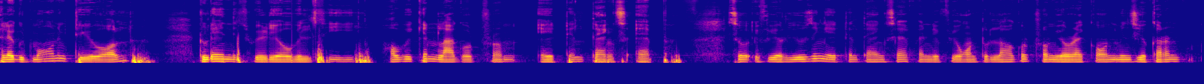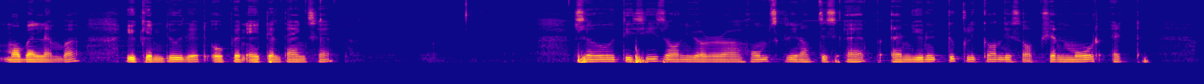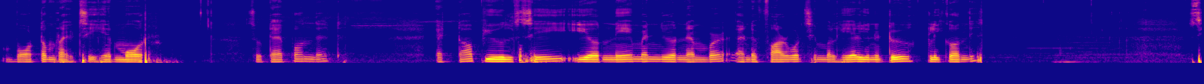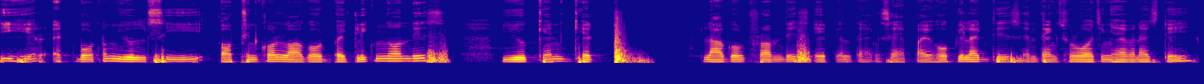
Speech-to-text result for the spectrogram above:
hello good morning to you all. Today in this video we'll see how we can log out from airtel thanks app. So if you're using airtel thanks app and if you want to log out from your account means your current mobile number you can do that. Open airtel thanks app. So this is on your uh, home screen of this app and you need to click on this option more at bottom right. See here more. So tap on that at top you will see your name and your number and a forward symbol here. You need to click on this. See here at bottom you will see option called logout. By clicking on this you can get logout from this airtel thanks app. I hope you like this and thanks for watching. Have a nice day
